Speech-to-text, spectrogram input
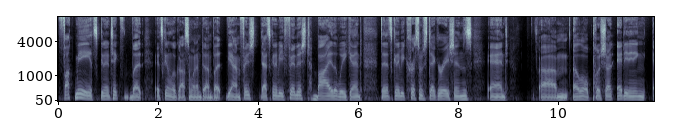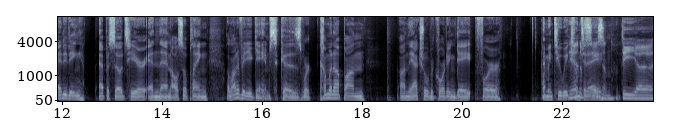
fuck me. It's gonna take but it's gonna look awesome when I'm done. But yeah, I'm finished that's gonna be finished by the weekend. Then it's gonna be Christmas decorations and um, a little push on editing editing episodes here and then also playing a lot of video games because we're coming up on on the actual recording date for i mean two weeks The from today. season, the uh,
